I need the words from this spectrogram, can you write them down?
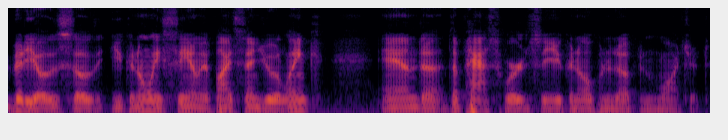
videos, so that you can only see them if I send you a link and uh, the password so you can open it up and watch it.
